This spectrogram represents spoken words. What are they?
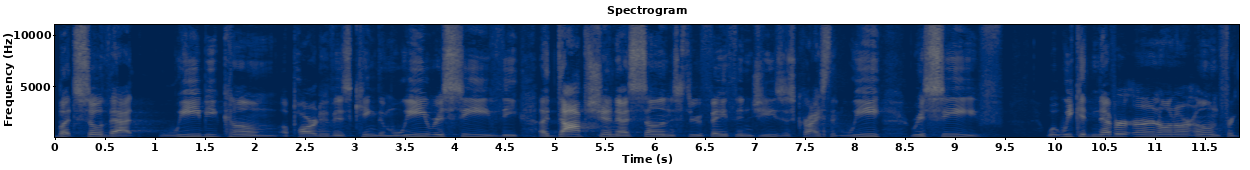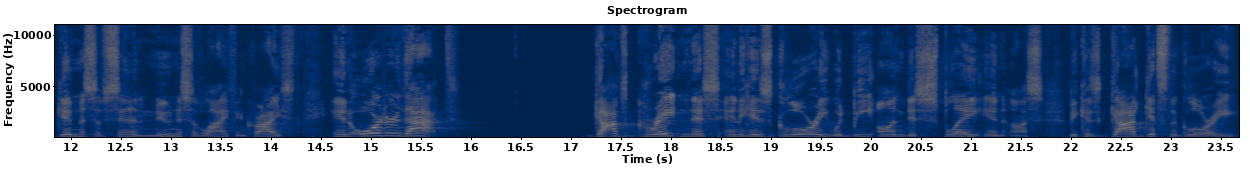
but so that we become a part of his kingdom. We receive the adoption as sons through faith in Jesus Christ, that we receive what we could never earn on our own forgiveness of sin, newness of life in Christ, in order that God's greatness and his glory would be on display in us because God gets the glory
